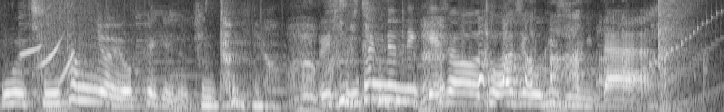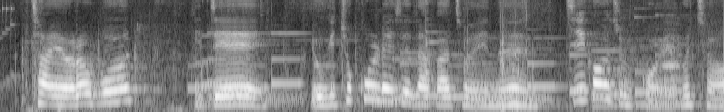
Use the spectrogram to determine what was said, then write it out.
오늘 중탕녀 옆에 계셔, 중탕녀. 우리 중창년님께서 도와주고 계십니다. 자, 여러분. 이제 여기 초콜릿에다가 저희는 찍어줄 거예요. 그쵸?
